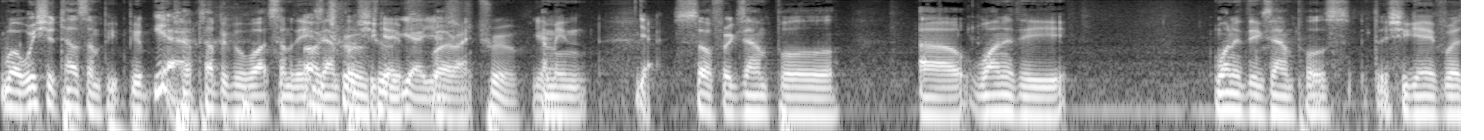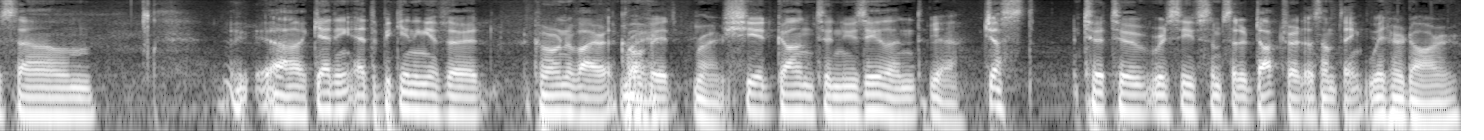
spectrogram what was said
Well, we should tell some people. Yeah. Tell people what some of the Oh, examples true, she true. gave Yeah, yeah, were. Right. true, yeah. I mean, Yeah, so for example, uh, one of the one of the examples that she gave was um, uh, getting at the beginning of the coronavirus, COVID. right. She had gone to New Zealand Yeah. just to to receive some sort of doctorate or something. With her daughter.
